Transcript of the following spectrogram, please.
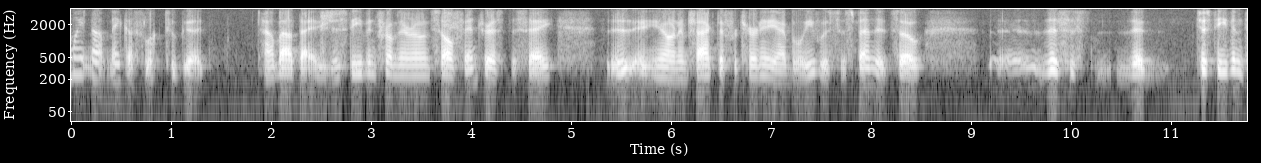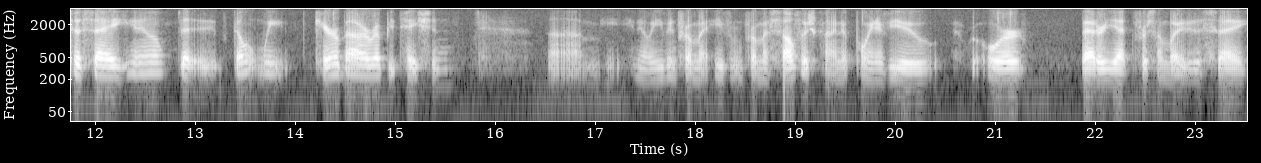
might not make us look too good. How about that? Just even from their own self-interest to say, uh, you know, and in fact, the fraternity I believe was suspended. So uh, this is that just even to say, you know, that don't we care about our reputation? Um, you know, even from a, even from a selfish kind of point of view, or better yet, for somebody to say,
